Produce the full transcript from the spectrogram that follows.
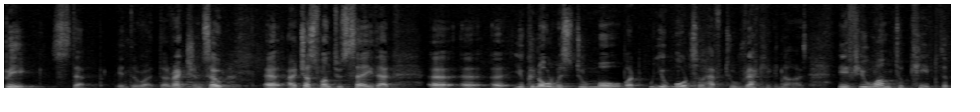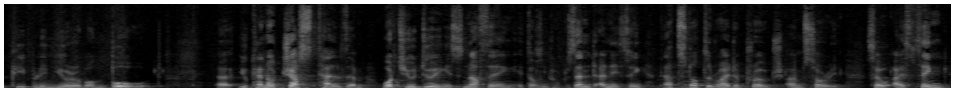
big step in the right direction. So uh, I just want to say that uh, uh, uh, you can always do more, but you also have to recognize if you want to keep the people in Europe on board, uh, you cannot just tell them what you're doing is nothing, it doesn't represent anything. That's not the right approach, I'm sorry. So I think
